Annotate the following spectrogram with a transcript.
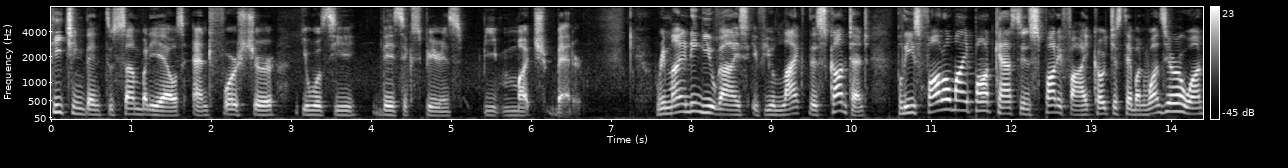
teaching them to somebody else and for sure you will see this experience be much better. Reminding you guys if you like this content, Please follow my podcast in Spotify, Coach Esteban 101,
